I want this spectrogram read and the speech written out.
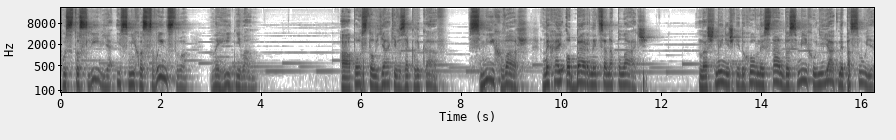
пустослів'я і сміхосвинство негідні вам. А апостол Яків закликав Сміх ваш, нехай обернеться на плач. Наш нинішній духовний стан до сміху ніяк не пасує.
